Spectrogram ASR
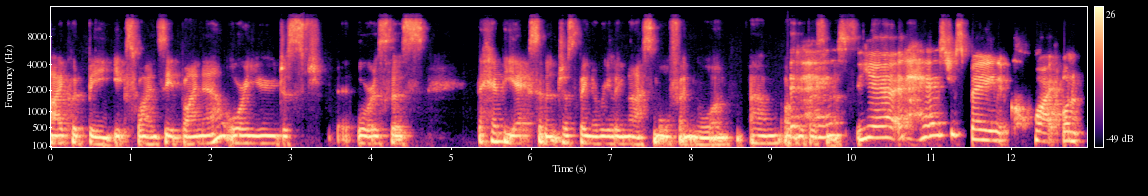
I could be X, Y, and Z by now, or are you just or is this the happy accident just been a really nice morphing or um, of it your business? Has, yeah, it has just been quite on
